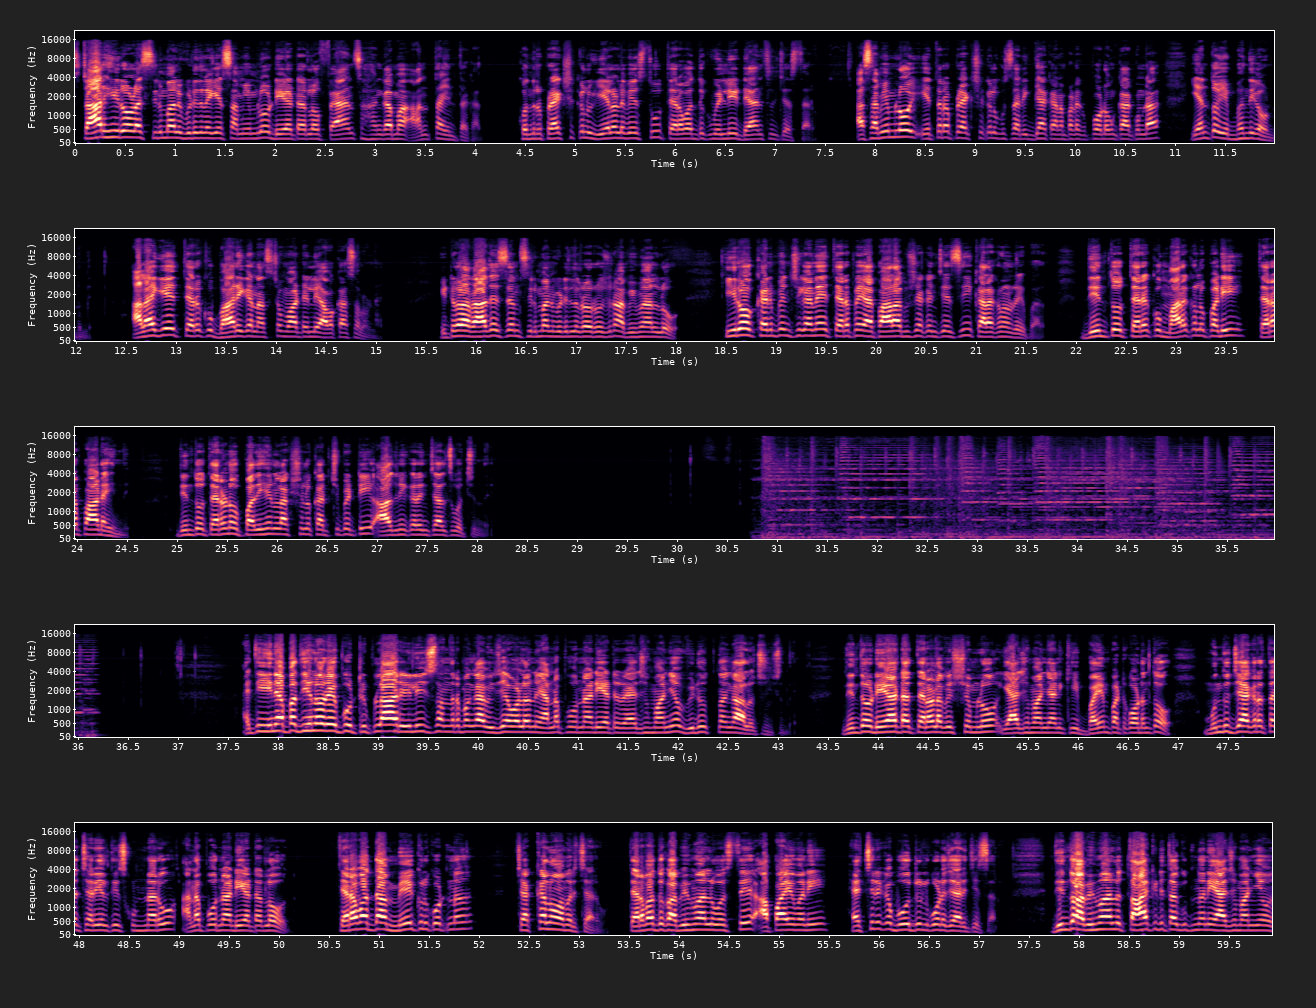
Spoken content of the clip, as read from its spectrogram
Star హీరోల సినిమాలు విడుదలయ్యే సమయంలో థియేటర్లో ఫ్యాన్స్ హంగామా అంతా ఇంత కాదు. కొందరు ప్రేక్షకులు ఏలలు వేస్తూ తెర వద్దకు వెళ్ళి డ్యాన్సులు చేస్తారు. ఆ సమయంలో ఇతర ప్రేక్షకులకు సరిగ్గా కనపడకపోవడం కాకుండా ఎంతో ఇబ్బందిగా ఉంటుంది. అలాగే తెరకు భారీగా నష్టం వాటిల్లే అవకాశాలు ఉన్నాయి. ఇటీవల రాధేశ్యాం సినిమాను విడుదల రోజున అభిమానులు హీరో కనిపించగానే తెరపై పాలాభిషేకం చేసి కలకలం రేపారు. దీంతో తెరకు మరకలు పడి తెర పాడైంది. దీంతో తెరను పదిహేను లక్షలు ఖర్చు పెట్టి ఆధునీకరించాల్సి వచ్చింది. అయితే ఈ నేపథ్యంలో రేపు ట్రిపుల్ ఆర్ రిలీజ్ సందర్భంగా విజయవాడలోని అన్నపూర్ణ థియేటర్ యాజమాన్యం వినూత్నంగా ఆలోచించింది. దీంతో థియేటర్ తెరల విషయంలో యాజమాన్యానికి భయం పట్టుకోవడంతో ముందు జాగ్రత్త చర్యలు తీసుకుంటున్నారు. అన్నపూర్ణ థియేటర్లో తెర వద్ద మేకులు కొట్టిన చెక్కలను అమర్చారు. తెర వద్దకు అభిమానులు వస్తే అపాయమని హెచ్చరిక బోర్డులు కూడా జారీ చేశారు. దీంతో అభిమానులు తాకిడి తగ్గుతుందని యాజమాన్యం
